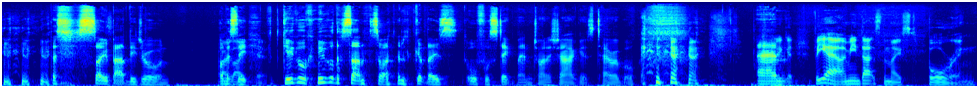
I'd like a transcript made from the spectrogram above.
That's so badly drawn. Honestly, like. Google Google the Sun's one and look at those awful stick men trying to shag. It's terrible. Um. But yeah, I mean, that's the most boring.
